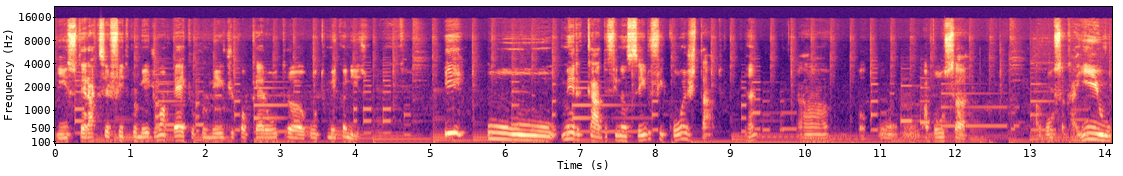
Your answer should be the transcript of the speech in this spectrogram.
e isso terá que ser feito por meio de uma PEC ou por meio de qualquer outra, outro mecanismo. E o mercado financeiro ficou agitado, né? A, a, bolsa a bolsa caiu,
